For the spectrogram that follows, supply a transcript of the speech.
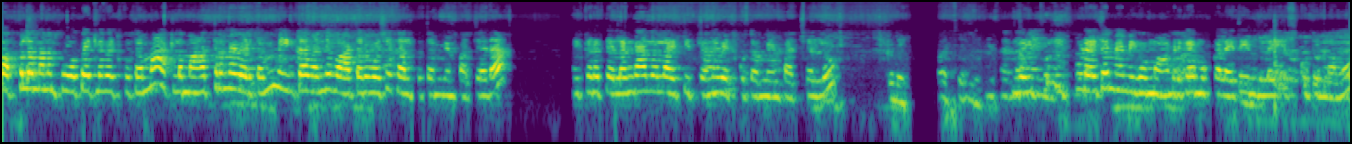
పప్పులో మనం పోపు ఎట్లా పెట్టుకుంటామో? అట్లా మాత్రమే పెడతాము. మిగతావన్నీ వాటర్ పోసి కలుపుతాం మేము పచ్చడ. ఇక్కడ తెలంగాణలో అయితే ఇట్లనే పెట్టుకుంటాం మేము పచ్చళ్ళు. పచ్చడి ఇప్పుడు ఇప్పుడైతే మేము ఇగో మామిడికాయ ముక్కలు అయితే ఇందులో వేసుకుంటున్నాము.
